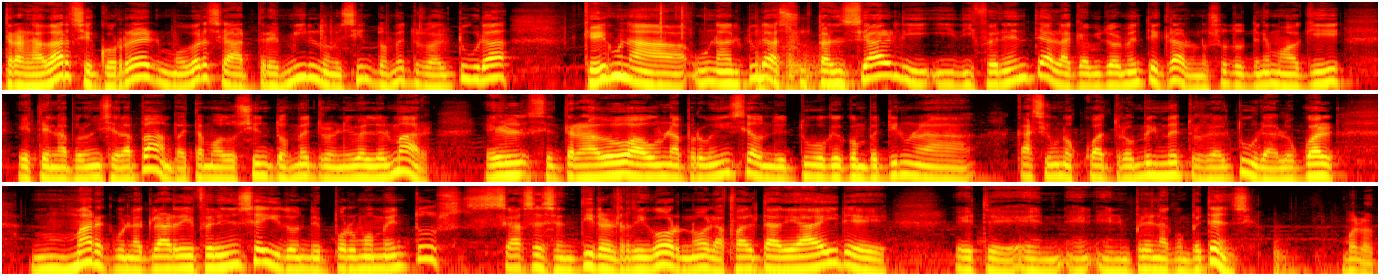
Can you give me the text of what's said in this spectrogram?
trasladarse, correr, moverse a 3.900 metros de altura, que es una, una altura sustancial y, diferente a la que habitualmente, claro, nosotros tenemos aquí este, en la provincia de La Pampa, estamos a 200 metros del nivel del mar. Él se trasladó a una provincia donde tuvo que competir una casi unos 4.000 metros de altura, lo cual marca una clara diferencia y donde por momentos se hace sentir el rigor, no la falta de aire este, en, plena competencia. Bueno,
